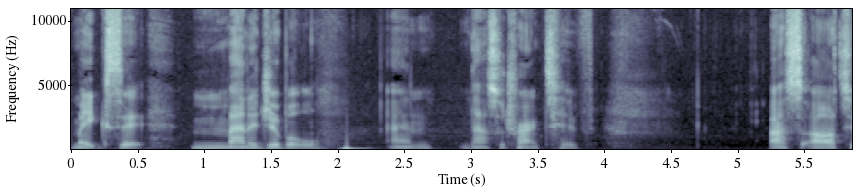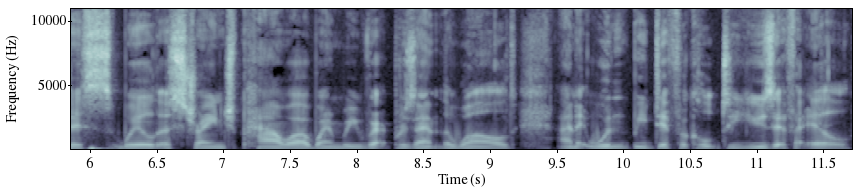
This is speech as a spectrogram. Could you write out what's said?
makes it manageable, and that's attractive. Us artists wield a strange power when we represent the world, and it wouldn't be difficult to use it for ill.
